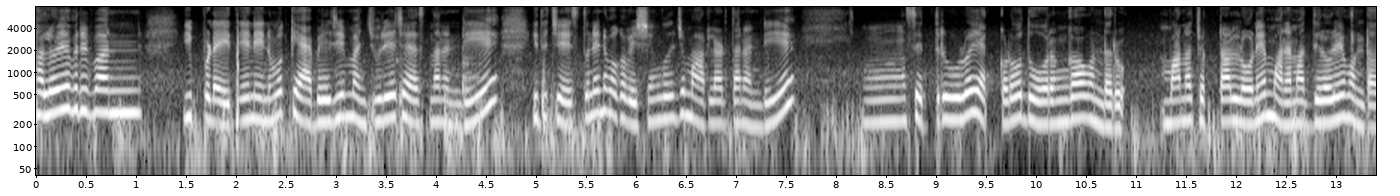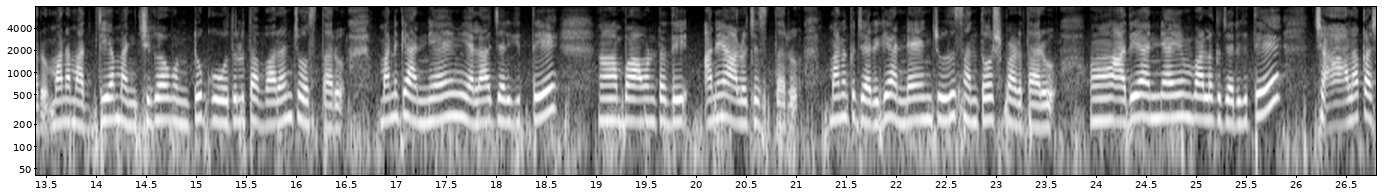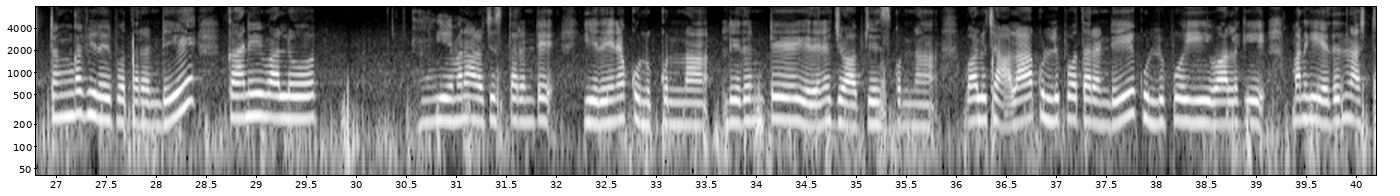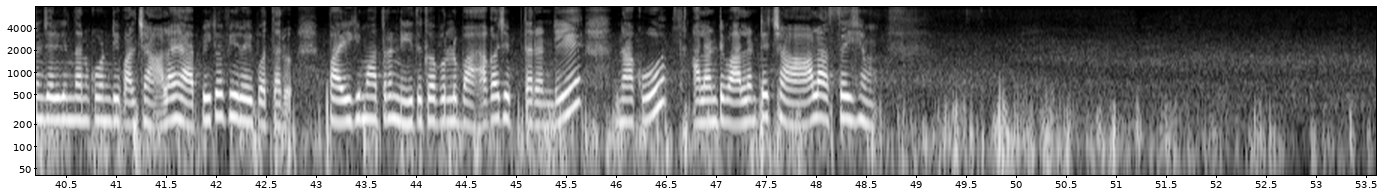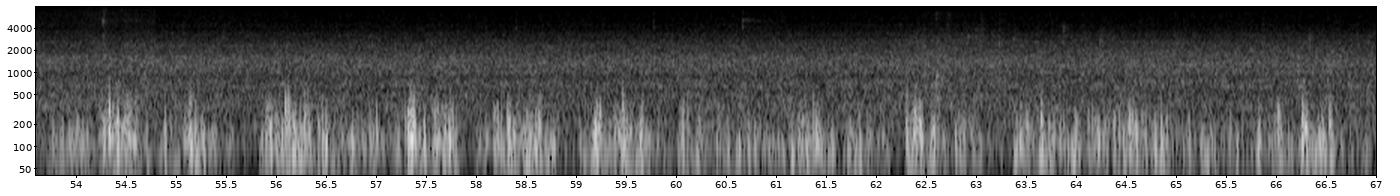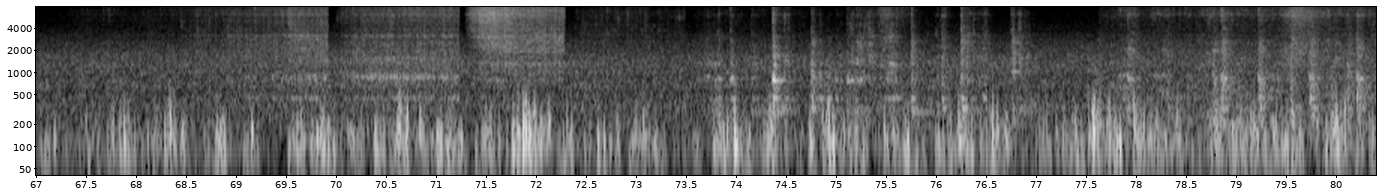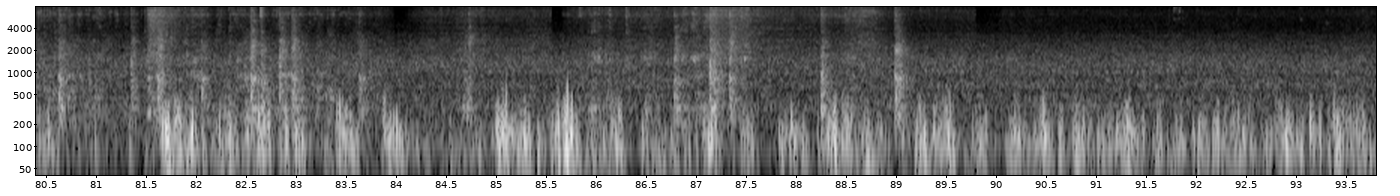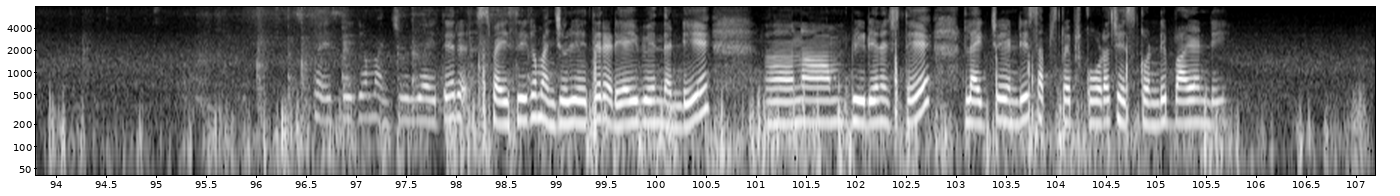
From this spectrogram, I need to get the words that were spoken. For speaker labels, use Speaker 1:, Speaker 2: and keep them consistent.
Speaker 1: Hello everyone. ఇప్పుడైతే నేను cabbage Manchuria చేస్తున్నానండి. ఇది చేస్తూ నేను ఒక విషయం గురించి మాట్లాడతానండి. శత్రువులు ఎక్కడో దూరంగా ఉండరు. మన చుట్టాల్లోనే మన మధ్యలోనే ఉంటారు. మన మధ్య మంచిగా ఉంటూ గోతులు తవ్వాలని చూస్తారు. మనకి అన్యాయం ఎలా జరిగితే బాగుంటుంది అని ఆలోచిస్తారు. మనకు జరిగే అన్యాయం చూసి సంతోషపడతారు. అదే అన్యాయం వాళ్ళకు జరిగితే చాలా కష్టంగా ఫీల్ అయిపోతారండి. కానీ వాళ్ళు ఏమని ఆలోచిస్తారంటే ఏదైనా కొనుక్కున్నా లేదంటే ఏదైనా జాబ్ చేసుకున్నా వాళ్ళు చాలా కుళ్ళిపోతారండి. కుళ్ళిపోయి వాళ్ళకి మనకి ఏదైనా నష్టం జరిగిందనుకోండి వాళ్ళు చాలా హ్యాపీగా ఫీల్ అయిపోతారు. పైకి మాత్రం నీతి కబుర్లు బాగా చెప్తారండి. నాకు అలాంటి వాళ్ళంటే చాలా అసహ్యం. స్పైసీగా మంచూరియా అయితే స్పైసీగా మంచూరియా అయితే రెడీ అయిపోయిందండి. నా వీడియో నచ్చితే లైక్ చేయండి సబ్స్క్రైబ్ కూడా చేసుకోండి. బాయ్ అండి.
